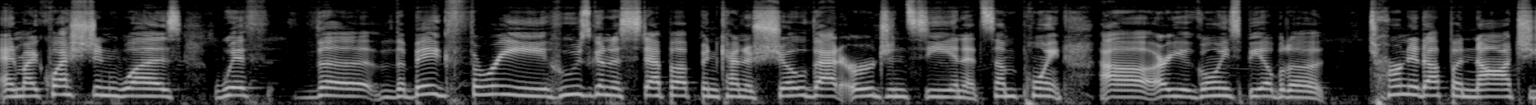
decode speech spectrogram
And my question was with the the big three, who's going to step up and kind of show that urgency? And at some point, uh, are you going to be able to turn it up a notch,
